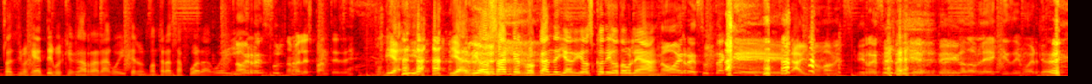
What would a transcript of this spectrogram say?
O sea, imagínate, güey, que agarrara, güey, y te lo encontraras afuera, güey. Y, No, y resulta. No me le espantes, eh. y, y- y adiós, Ángel Rocande, y adiós, código doble A. No, y resulta que. Ay, no mames. Y resulta que este. Digo doble X de muerte.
